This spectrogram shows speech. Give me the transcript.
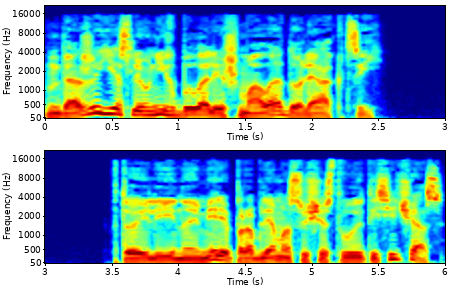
даже если у них была лишь малая доля акций. В той или иной мере проблема существует и сейчас.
